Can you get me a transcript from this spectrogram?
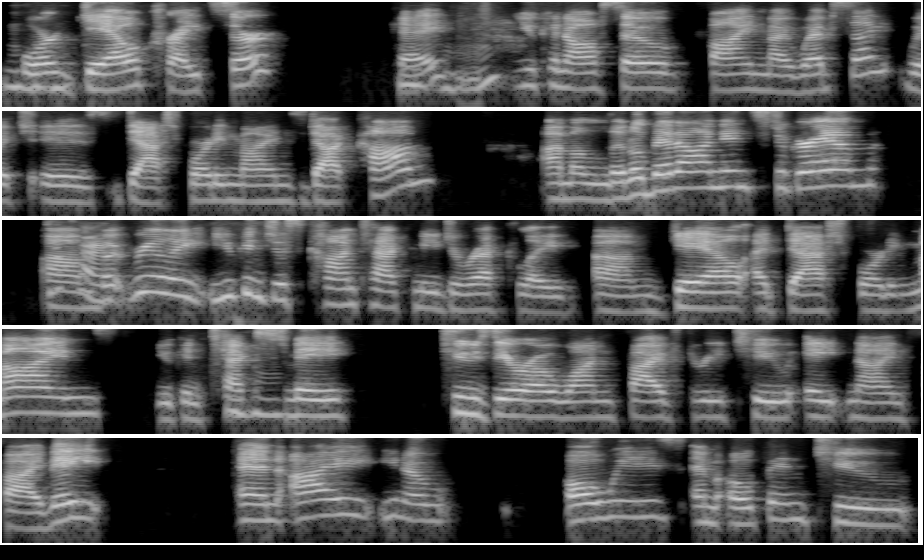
mm-hmm. or Gail Kreitzer. Okay. Mm-hmm. You can also find my website, which is dashboardingminds.com. I'm a little bit on Instagram, um, okay. but really you can just contact me directly, um, Gail at Dashboarding Minds. You can text mm-hmm. me 201 532 8958. And I, you know, always am open to,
